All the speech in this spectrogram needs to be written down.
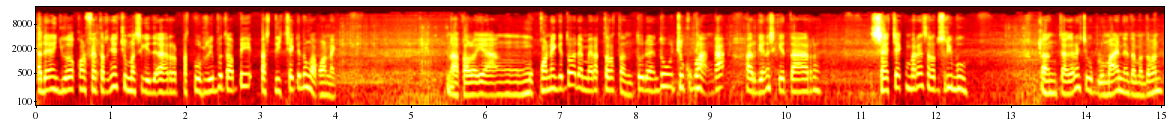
ada yang jual konverternya cuma sekitar 40.000 tapi pas dicek itu nggak connect. Nah kalau yang connect itu ada merek tertentu dan itu cukup langka. Harganya sekitar saya cek kemarin 100.000 dan cagarnya cukup lumayan ya teman-teman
